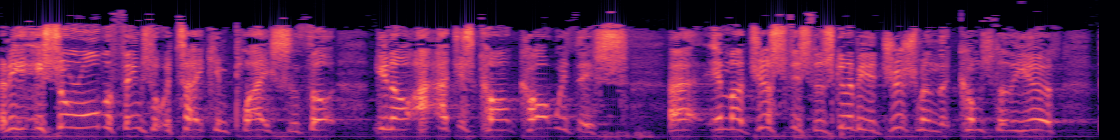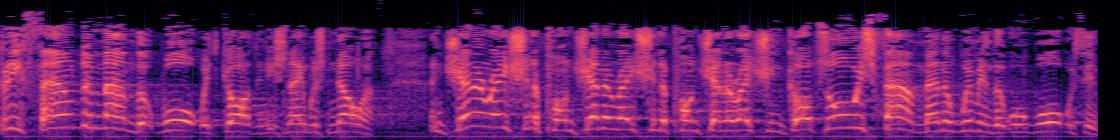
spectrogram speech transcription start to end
And he, he saw all the things that were taking place and thought, you know, I, I just can't cope with this. Uh, in my justice, there's going to be a judgment that comes to the earth. But he found a man that walked with God, and his name was Noah. And generation upon generation upon generation, God's always found men and women that will walk with him,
